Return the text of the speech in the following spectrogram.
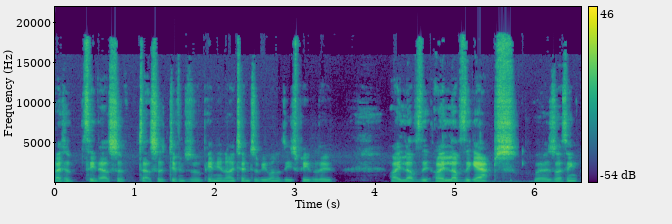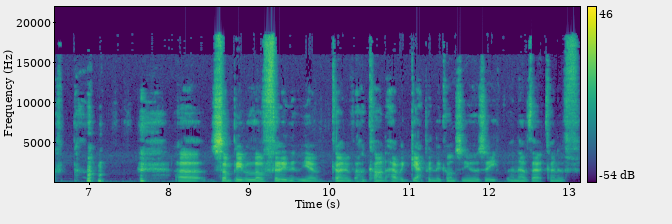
I think that's a that's a difference of opinion. I tend to be one of these people who I love the I love the gaps, whereas I think uh, some people love filling. you know kind of can't have a gap in the continuity and have that kind of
